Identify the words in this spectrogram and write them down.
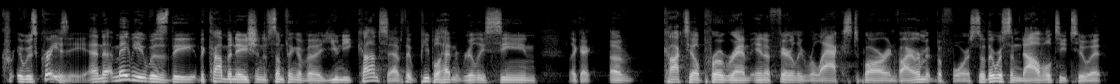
cr- it was crazy. And uh, maybe it was the the combination of something of a unique concept that people hadn't really seen like a, a cocktail program in a fairly relaxed bar environment before, so there was some novelty to it.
